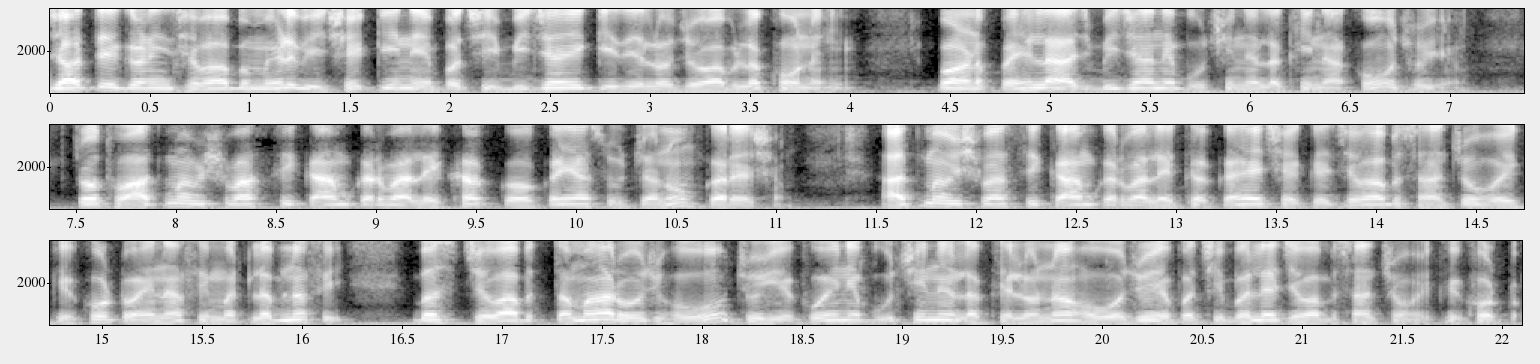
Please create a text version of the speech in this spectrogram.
જાતે ગણી જવાબ મેળવી છેકીને પછી બીજાએ કીધેલો જવાબ લખો નહીં. પણ પહેલાં જ બીજાને પૂછીને લખી નાખવો જોઈએ. ચોથો, આત્મવિશ્વાસથી કામ કરવા લેખક કયા સૂચનો કરે છે? આત્મવિશ્વાસથી કામ કરવા લેખક કહે છે કે જવાબ સાચો હોય કે ખોટો એનાથી મતલબ નથી. બસ જવાબ તમારો જ હોવો જોઈએ. કોઈને પૂછીને લખેલો ન હોવો જોઈએ, પછી ભલે જવાબ સાચો હોય કે ખોટો.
